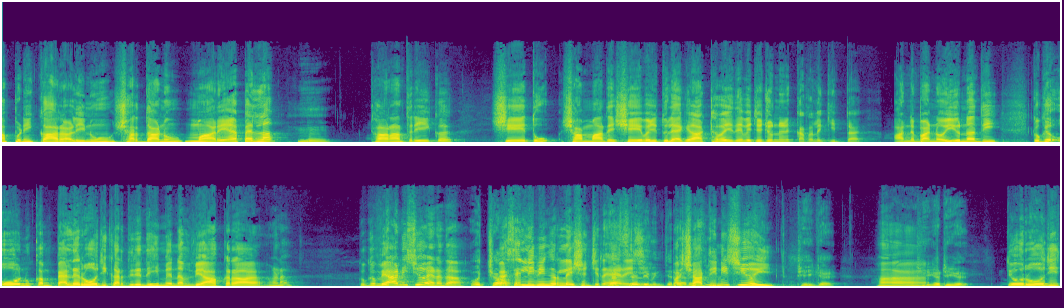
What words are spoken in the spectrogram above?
ਆਪਣੀ ਘਰ ਵਾਲੀ ਨੂੰ ਸ਼ਰਦਾ ਨੂੰ ਮਾਰਿਆ ਪਹਿਲਾਂ। ਹੂੰ। 18 ਤਰੀਕ 6 ਤੋਂ ਸ਼ਾਮਾਂ ਦੇ 6 ਵਜੇ ਤੋਂ ਲੈ ਕੇ 8 ਵਜੇ ਦੇ ਵਿੱਚ ਉਹਨਾਂ ਨੇ ਕਤਲ ਕੀਤਾ। ਅਨਬਨ ਹੋਈ ਉਹਨਾਂ ਦੀ ਕਿਉਂਕਿ ਉਹ ਉਹਨੂੰ ਕੰਪੈਲ ਰੋਜ਼ ਹੀ ਕਰਦੀ ਰਹਿੰਦੀ ਸੀ ਮੇਰੇ ਨਾਲ ਵਿਆਹ ਕਰਾ ਹਨਾ? ਕਿਉਂਕਿ ਵਿਆਹ ਨਹੀਂ ਸੀ ਹੋਇਆ ਇਹਨਾਂ ਦਾ। ਵੈਸੇ ਲਿਵਿੰਗ ਰਿਲੇਸ਼ਨ ਚ ਰਹਿ ਰਹੇ ਸੀ ਪਰ ਸ਼ਾਦੀ ਨਹੀਂ ਸੀ ਹੋਈ। ਠੀਕ ਹੈ। ਹਾਂ। ਠੀਕ ਹੈ ਠੀਕ ਹੈ। ਤੇ ਉਹ ਰੋਜ਼ ਹੀ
